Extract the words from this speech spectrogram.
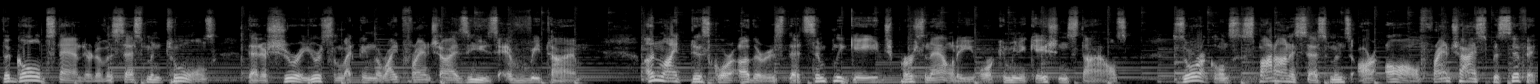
the gold standard of assessment tools that assure you're selecting the right franchisees every time. Unlike DISC or others that simply gauge personality or communication styles, Zoracle's spot on assessments are all franchise specific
